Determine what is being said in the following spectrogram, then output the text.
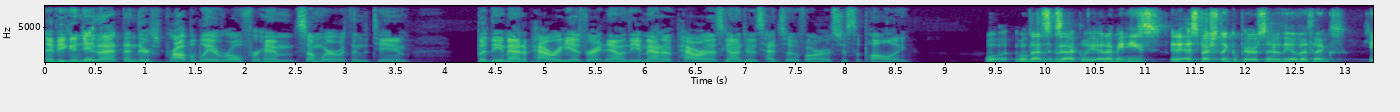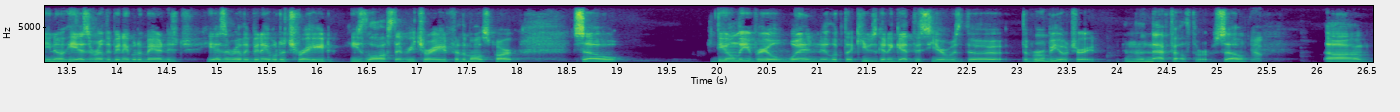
If he can do Yeah. that, then there's probably a role for him somewhere within the team. But the amount of power he has right now and the amount of power that's gone to his head so far is just appalling. Well, well, that's exactly it. I mean, he's especially in comparison to the other things. You know, he hasn't really been able to manage. He hasn't really been able to trade. He's lost every trade for the most part. So, the only real win it looked like he was going to get this year was the the Rubio trade, and then that fell through. So, Yep. um,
